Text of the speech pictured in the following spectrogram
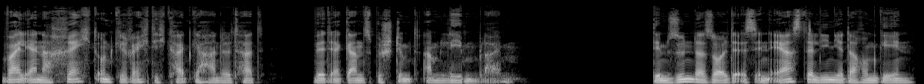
Weil er nach Recht und Gerechtigkeit gehandelt hat, wird er ganz bestimmt am Leben bleiben. Dem Sünder sollte es in erster Linie darum gehen,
